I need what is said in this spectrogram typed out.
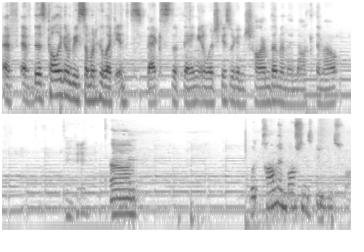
if if there's probably gonna be someone who like inspects the thing, in which case we can charm them and then knock them out. Mhm. Um, would common motions be useful?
